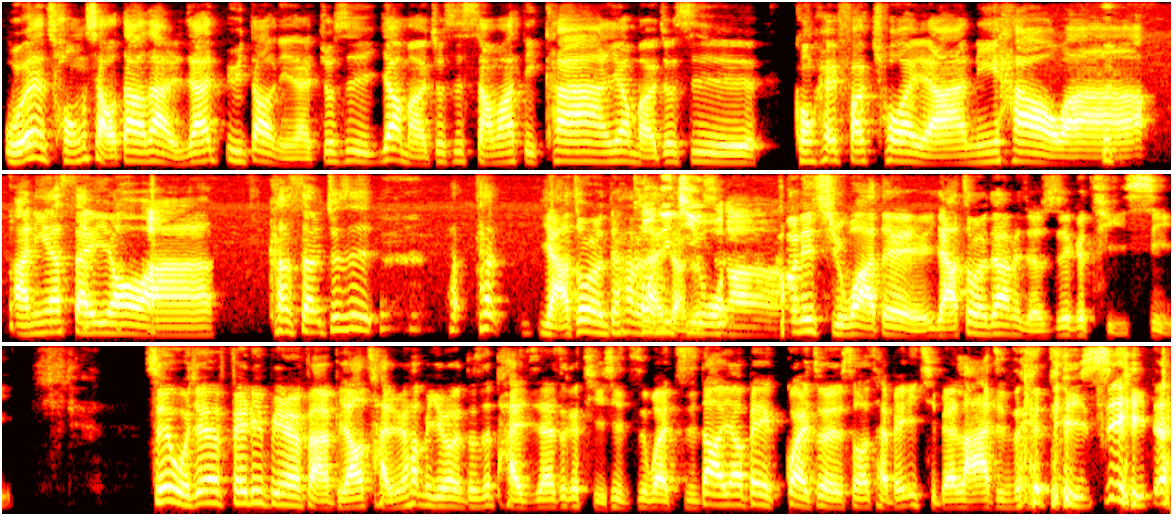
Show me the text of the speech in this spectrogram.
我问从小到大，人家遇到你呢，就是要么就是萨瓦迪卡，要么就是空黑发错呀，你好啊，阿尼亚塞哟啊，康森，就是他他亚洲人对他们来讲就是康尼奇瓦，对亚洲人对他们讲是一个体系，所以我觉得菲律宾人反而比较惨，因为他们永远都是排挤在这个体系之外，直到要被怪罪的时候，才被一起被拉进这个体系的。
